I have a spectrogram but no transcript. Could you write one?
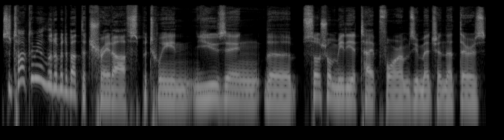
So, talk to me a little bit about the trade offs between using the social media type forums. You mentioned that there's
